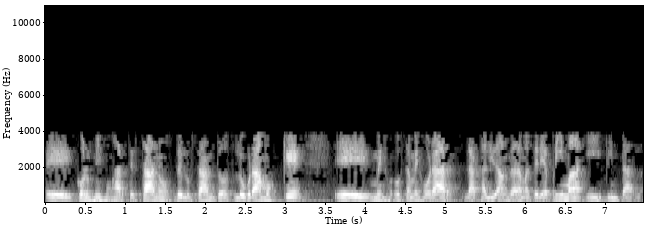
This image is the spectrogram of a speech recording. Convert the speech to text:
eh, con los mismos artesanos de los santos logramos que eh, o sea, mejorar la calidad de la materia prima y pintarla.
